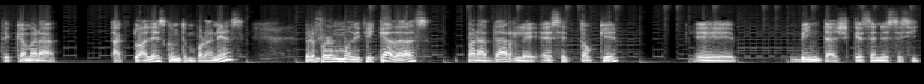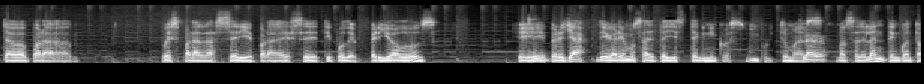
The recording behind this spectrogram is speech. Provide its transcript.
de cámara actuales, contemporáneas, pero fueron modificadas para darle ese toque, eh, vintage que se necesitaba para pues para la serie, para ese tipo de periodos. Eh, pero ya llegaremos a detalles técnicos un poquito más, más adelante. En cuanto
